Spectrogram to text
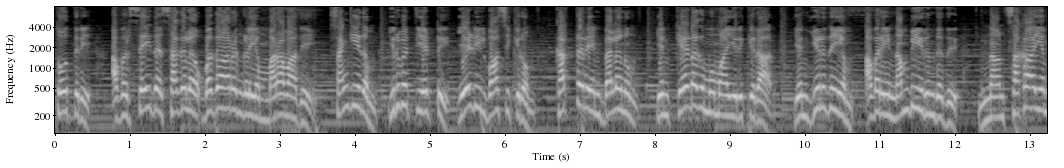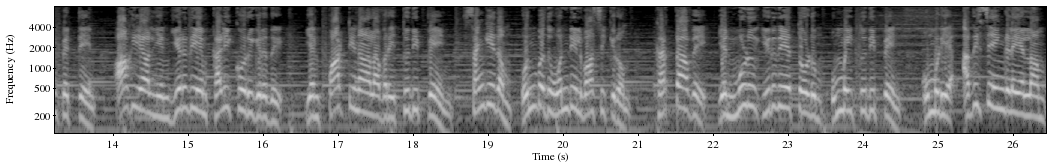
ஸ்தோத்திரி. அவர் செய்த சகல உபகாரங்களையும் மறவாதே. சங்கீதம் இருபத்தி எட்டு ஏழில் வாசிக்கிறோம் கர்த்தர் என் பலனும் என் கேடகமுமாயிருக்கிறார். என் இருதயம் அவரை நம்பியிருந்தது. நான் சகாயம் பெற்றேன். ஆகையால் என் இருதயம் களி கூறுகிறது என் பாட்டினால் அவரை துதிப்பேன். சங்கீதம் ஒன்பது ஒன்றில் வாசிக்கிறோம் கர்த்தாவே என் முழு இருதயத்தோடும் உம்மை துதிப்பேன். உம்முடைய அதிசயங்களை எல்லாம்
